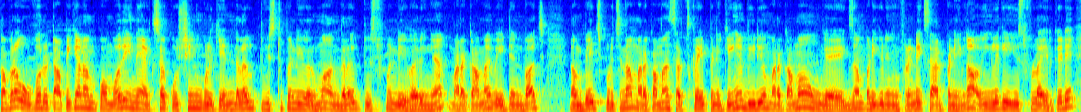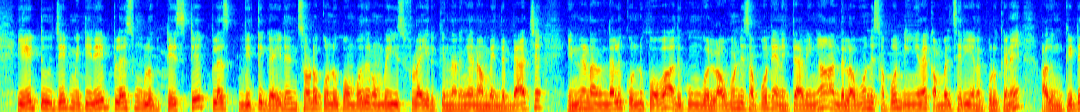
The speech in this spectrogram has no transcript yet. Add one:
அதுக்கப்புறம் ஒவ்வொரு டாப்பிக்காக நம்ம போகும்போது இன்னும் எக்ஸ்ட்ரா கொஷின் உங்களுக்கு எந்த அளவுக்கு ட்விஸ்ட் பண்ணி வருமோ அந்தளவுக்கு ட்விஸ்ட் பண்ணி வருங்க. மறக்காமல் வெயிட் அண்ட் வாட்ச் நம்ம பேஜ் பிடிச்சினா மறக்காமல் சப்ஸ்கிரைப் பண்ணிக்கிங்க. வீடியோ மறக்காமல் உங்கள் எக்ஸாம் படிக்கிற உங்கள் ஃப்ரெண்டுக்கு ஷேர் பண்ணிடுங்க அவங்களுக்கு யூஸ்ஃபுல்லாக இருக்குது. A to Z material plus உங்களுக்கு டெஸ்ட்டு ப்ளஸ் வித் கைடன்ஸோட கொண்டு போகும்போது ரொம்ப யூஸ்ஃபுல்லாக இருக்குந்தானுங்க நம்ம இந்த பேட்சை என்ன நடந்தாலும் கொண்டு போவோம் அதுக்கு உங்கள் லவ் அண்ட் சப்போர்ட் எனக்கு தேவைங்க. அந்த லவ் அண்ட் சப்போர்ட் நீங்கள் தான் கம்பல்சரி எனக்கு கொடுக்கணும். அது உங்ககிட்ட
